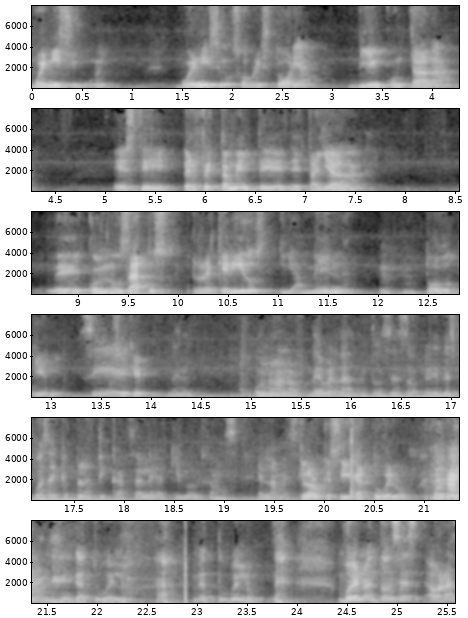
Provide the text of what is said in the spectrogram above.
buenísimo, ¿eh? buenísimo sobre historia, bien contada, este, perfectamente detallada, eh, con los datos requeridos y amena. Todo tiene. Sí, Así que, un honor, de verdad. Entonces, eh, después hay que platicar, ¿sale? Aquí lo dejamos en la mesa. Claro que sí, gatúbelo. Muy bien, gatúbelo, gatúbelo. Bueno, entonces ahora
